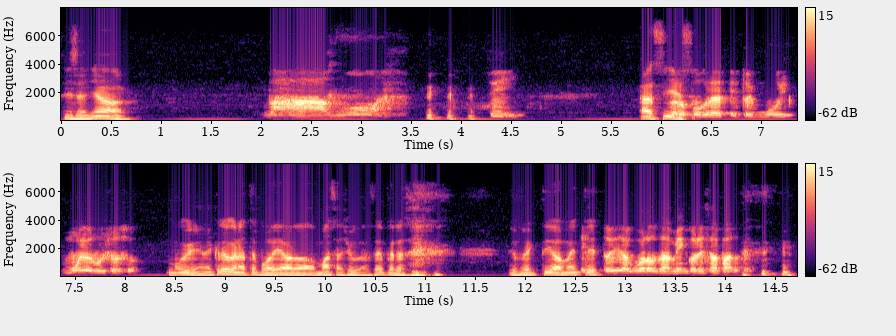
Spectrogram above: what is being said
Sí, señor. Vamos. Sí, Así no es. lo puedo creer, estoy muy, muy orgulloso. Muy bien, creo que no te podía haber dado más ayudas, ¿eh? pero sí. Efectivamente, Estoy de acuerdo también con esa parte.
